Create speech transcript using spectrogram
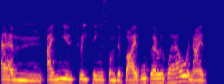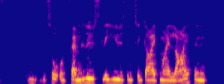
Um, I knew three things from the Bible very well, and I've sort of um, loosely use them to guide my life. And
